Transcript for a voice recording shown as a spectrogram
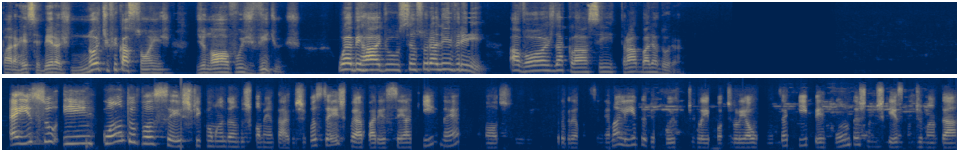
para receber as notificações de novos vídeos. Web Rádio Censura Livre, a voz da classe trabalhadora. É isso, e enquanto vocês ficam mandando os comentários de vocês, que vai aparecer aqui, né, nosso programa Cinema Livre, depois de ler, pode ler alguns aqui, perguntas, não esqueçam de mandar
